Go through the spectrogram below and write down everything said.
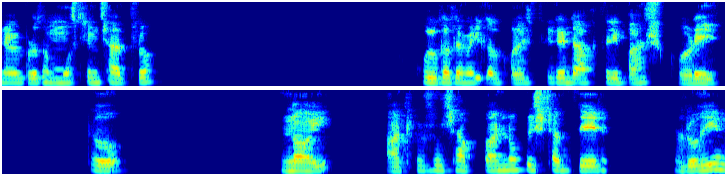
নামে প্রথম মুসলিম ছাত্র কলকাতা মেডিকেল কলেজ থেকে ডাক্তারি পাশ করে। তো নয়, আঠারোশো ছাপ্পান্ন খ্রিস্টাব্দের রহিম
